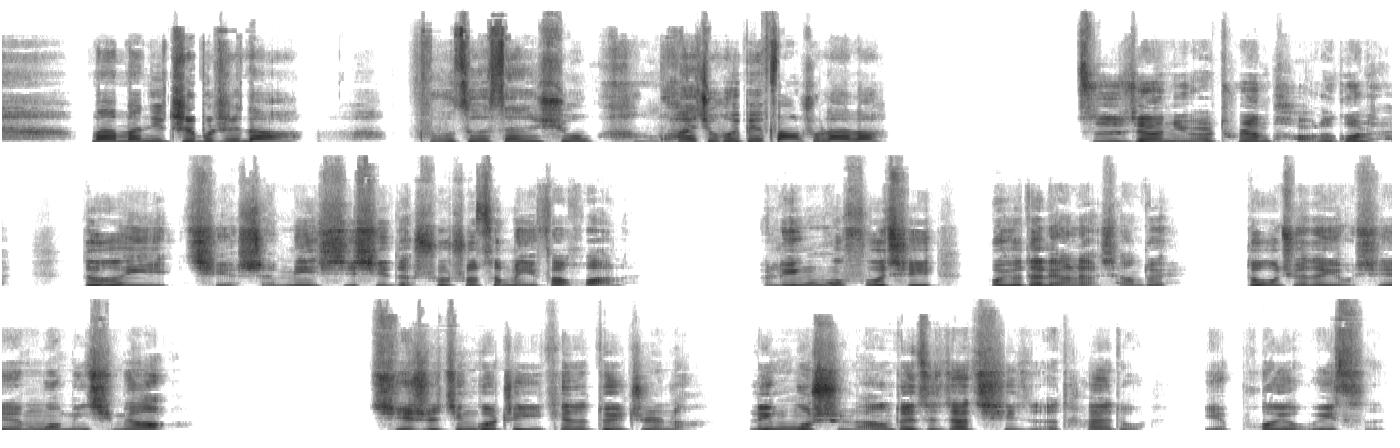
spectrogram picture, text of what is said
妈妈，你知不知道？福泽三雄很快就会被放出来了。自家女儿突然跑了过来，得意且神秘兮兮的说出这么一番话来，铃木夫妻不由得两两相对，都觉得有些莫名其妙了。其实经过这一天的对峙呢，铃木史郎对自家妻子的态度也颇有微词。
